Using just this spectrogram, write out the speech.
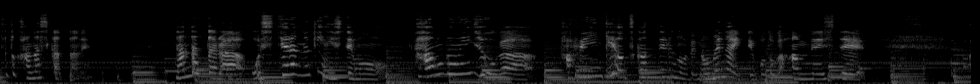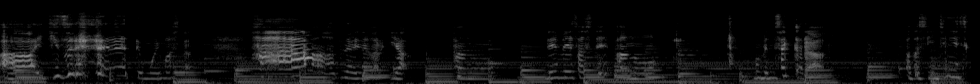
ちょっと悲しかったね。なんだったら推しキャラ抜きにしても半分以上がカフェイン系を使ってるので飲めないっていうことが判明してあー生きづれーって思いました。はあってなりながらいやあの連名させてあのごめんねさっきから私1日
